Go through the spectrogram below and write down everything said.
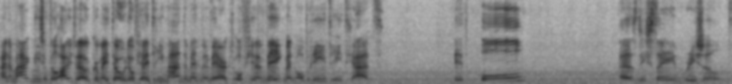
En dan maakt niet zoveel uit welke methode. Of jij drie maanden met me werkt of je een week met me op retreat gaat it all has the same result.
